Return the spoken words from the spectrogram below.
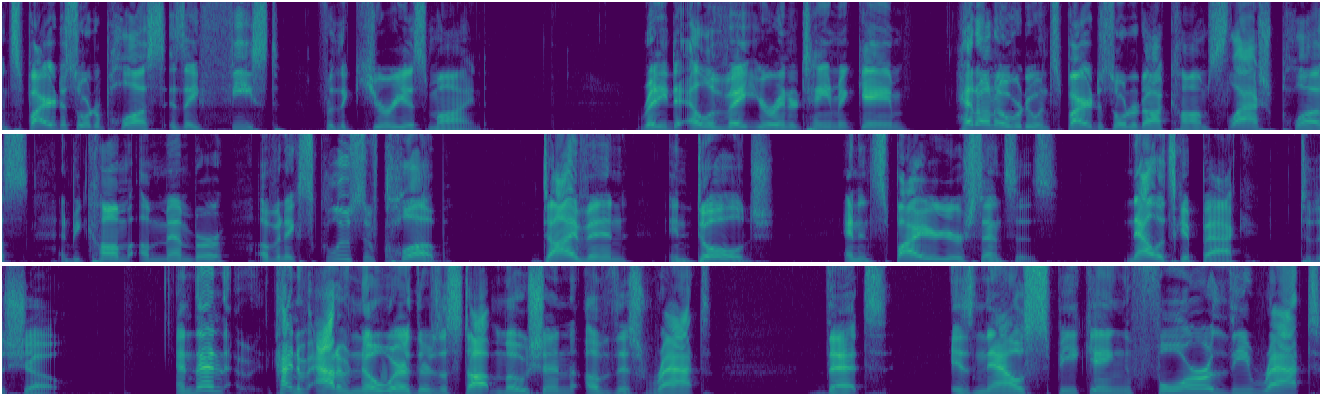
Inspired Disorder Plus is a feast for the curious mind. Ready to elevate your entertainment game? Head on over to inspireddisorder.com slash plus and become a member of an exclusive club. Dive in, indulge, and inspire your senses. Now let's get back to the show. And then, kind of out of nowhere, there's a stop motion of this rat that is now speaking for the rat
